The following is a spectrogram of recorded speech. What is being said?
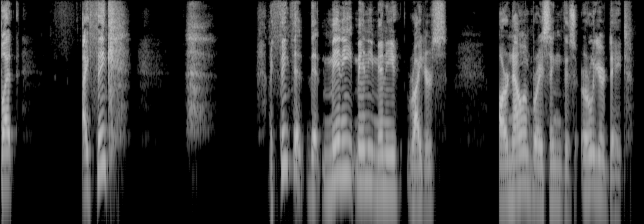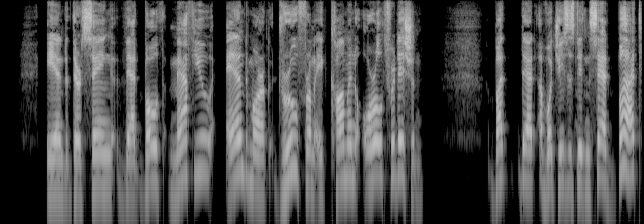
But I think. I think that that many, many, many writers are now embracing this earlier date. And they're saying that both Matthew and Mark drew from a common oral tradition, but that of what Jesus did and said, but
